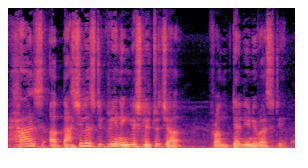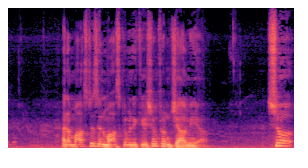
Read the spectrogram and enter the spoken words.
has a bachelor's degree in English literature from Delhi University and a master's in mass communication from Jamia. So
